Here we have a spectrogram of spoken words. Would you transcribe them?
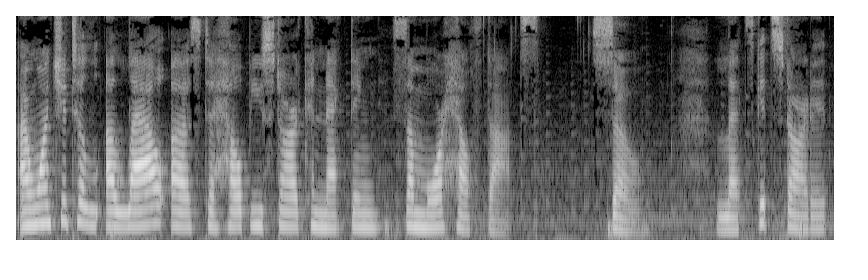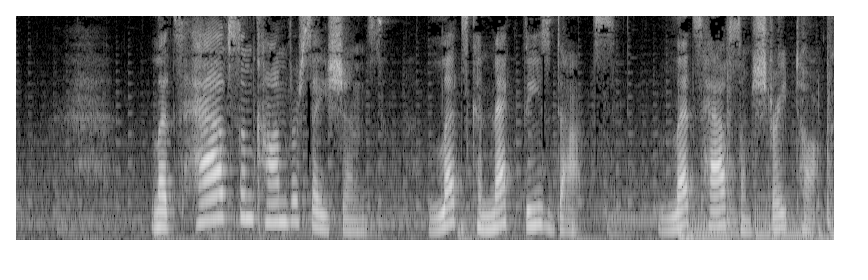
I want you to allow us to help you start connecting some more health dots. So, let's get started. Let's have some conversations. Let's connect these dots. Let's have some straight talk.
